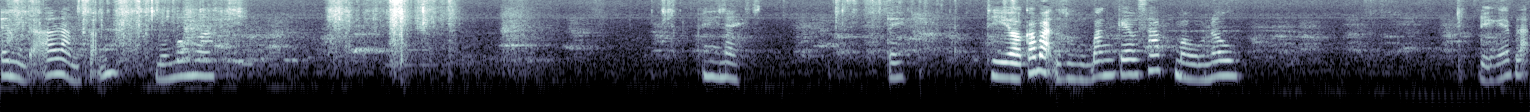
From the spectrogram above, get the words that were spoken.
Đây mình đã làm sẵn bốn bông hoa. Đây này. Đây thì ờ, các bạn dùng băng keo sáp màu nâu để ghép lại.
